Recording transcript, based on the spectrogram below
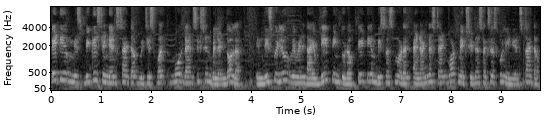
Paytm is biggest Indian startup which is worth more than 16 billion dollar. In this video we will dive deep into the Paytm business model and understand what makes it a successful Indian startup.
